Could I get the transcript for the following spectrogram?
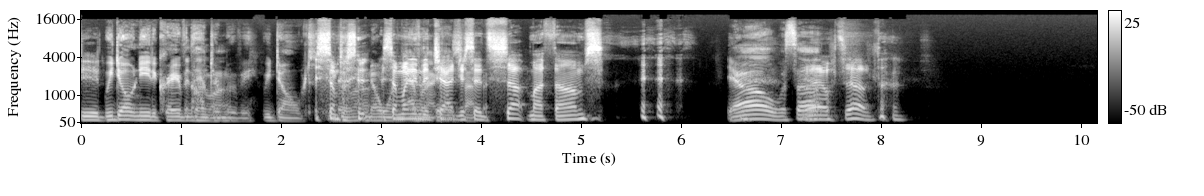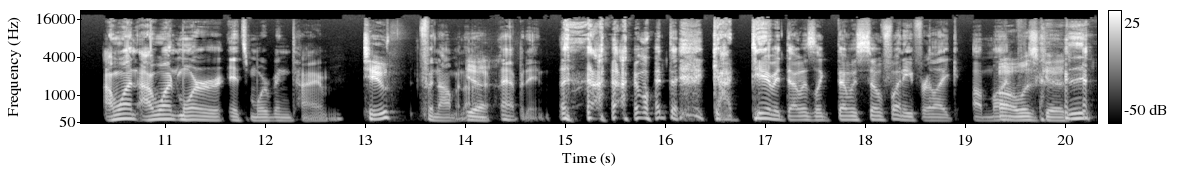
Dude. We don't need a Kraven the Hunter won't. movie. We don't. Someone, no one someone in the chat just said, it. "Sup, my thumbs." Yo, what's up? yeah, what's up? I want I want more it's Morbin time Two. phenomenon Yeah. happening. I want the God damn it. That was like that was so funny for like a month. Oh, it was good.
